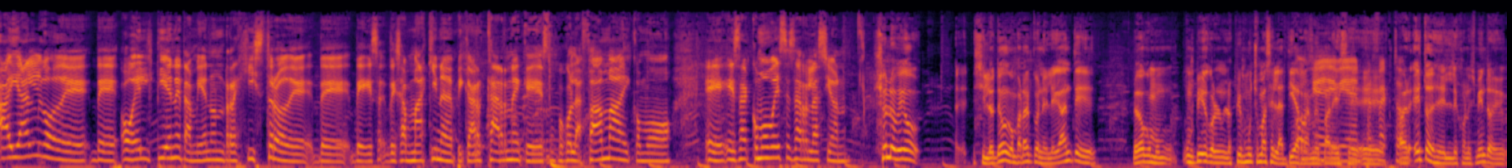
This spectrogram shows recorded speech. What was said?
hay algo de, de- o él tiene también un registro de, de, de esa, de esa máquina de picar carne que es un poco la fama y como eh, esa, ¿cómo ves esa relación? Yo lo veo, eh, si lo tengo que comparar con elegante, lo veo como un, un pibe con los pies mucho más en la tierra, me parece. bien, Eh, perfecto. a ver, esto es el desconocimiento de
